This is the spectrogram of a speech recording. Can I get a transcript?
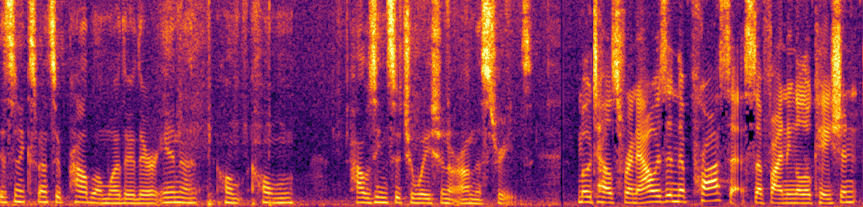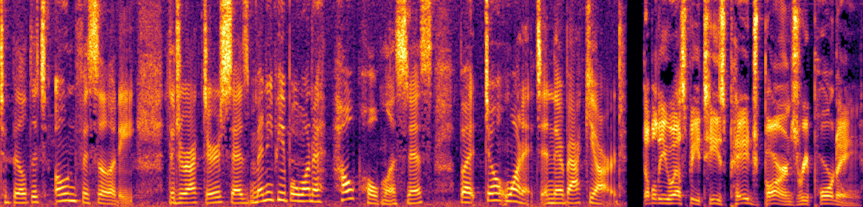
It's an expensive problem whether they're in a home, home housing situation or on the streets. Motels for Now is in the process of finding a location to build its own facility. The director says many people want to help homelessness, but don't want it in their backyard. WSBT's Paige Barnes reporting.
